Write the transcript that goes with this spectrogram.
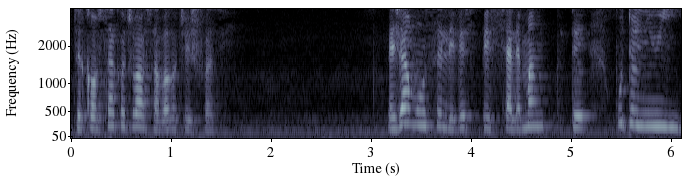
C'est comme ça que tu vas savoir que tu es choisi. Les gens vont se lever spécialement pour te, pour te nuire.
